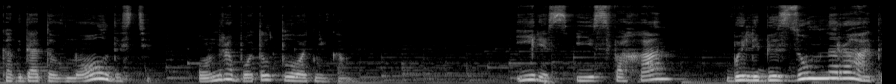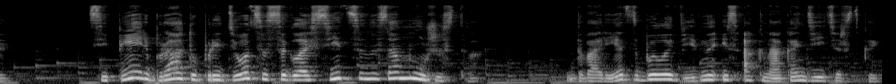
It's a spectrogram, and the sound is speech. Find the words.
Когда-то в молодости он работал плотником – Ирис и Исфахан были безумно рады. Теперь брату придется согласиться на замужество. Дворец было видно из окна кондитерской.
